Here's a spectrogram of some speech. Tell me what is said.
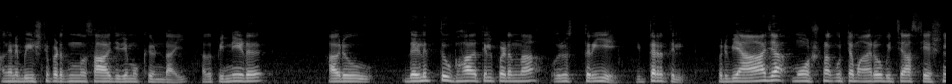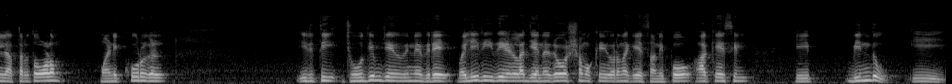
അങ്ങനെ ഭീഷണിപ്പെടുത്തുന്ന സാഹചര്യമൊക്കെ ഉണ്ടായി. അത് പിന്നീട് ആ ഒരു ദളിത് വിഭാഗത്തിൽപ്പെടുന്ന ഒരു സ്ത്രീയെ ഇത്തരത്തിൽ ഒരു വ്യാജ മോഷണക്കുറ്റം ആരോപിച്ച് ആ സ്റ്റേഷനിൽ അത്രത്തോളം മണിക്കൂറുകൾ ഇരുത്തി ചോദ്യം ചെയ്തതിനെതിരെ വലിയ രീതിയിലുള്ള ജനരോഷമൊക്കെ ഉയർന്ന കേസാണ്. ഇപ്പോൾ ആ കേസിൽ ഈ ബിന്ദു ഈ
